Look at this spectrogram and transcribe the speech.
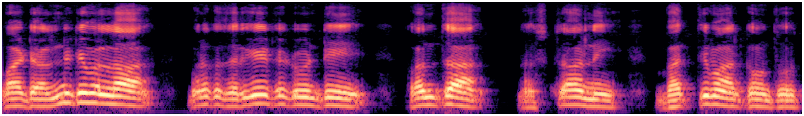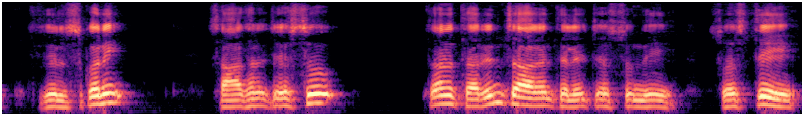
వాటి అన్నిటి వల్ల మనకు జరిగేటటువంటి కొంత నష్టాన్ని భక్తి మార్గంతో తెలుసుకొని సాధన చేస్తూ తను తరించాలని తెలియచేస్తుంది. స్వస్తి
